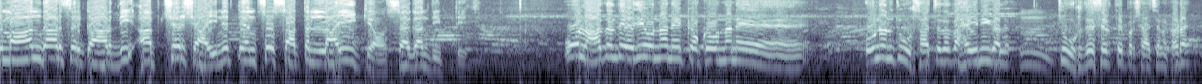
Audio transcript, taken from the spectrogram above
ਇਮਾਨਦਾਰ ਸਰਕਾਰ ਦੀ ਅਫਸਰਸ਼ਾਹੀ ਨੇ 307 ਲਾਈ ਕਿਉਂ? ਸਗਨਦੀਪ ਤੇ ਉਹ ਲਾ ਦਿੰਦੇ ਆ ਜੀ ਉਹਨਾਂ ਨੇ ਕਿਉਂਕਿ ਉਹਨਾਂ ਨੇ ਉਹਨਾਂ ਨੂੰ ਝੂਠ ਸੱਚ ਦਾ ਤਾਂ ਹੈ ਹੀ ਨਹੀਂ ਗੱਲ। ਝੂਠ ਦੇ ਸਿਰ ਤੇ ਪ੍ਰਸ਼ਾਸਨ ਖੜਾ ਹੈ।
